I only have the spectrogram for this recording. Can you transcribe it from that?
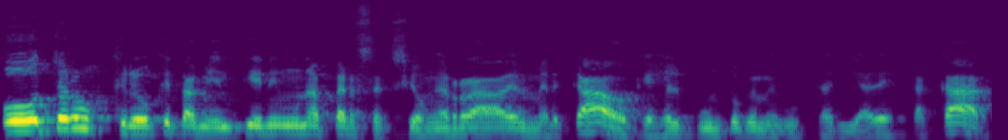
Otros creo que también tienen una percepción errada del mercado, que es el punto que me gustaría destacar,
